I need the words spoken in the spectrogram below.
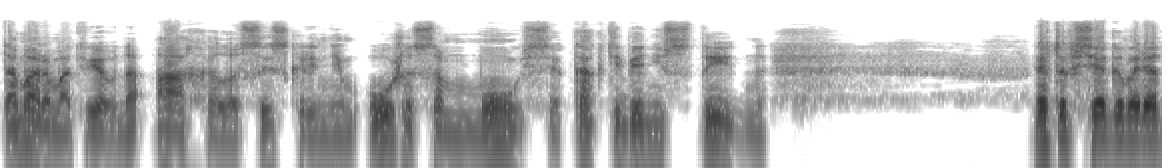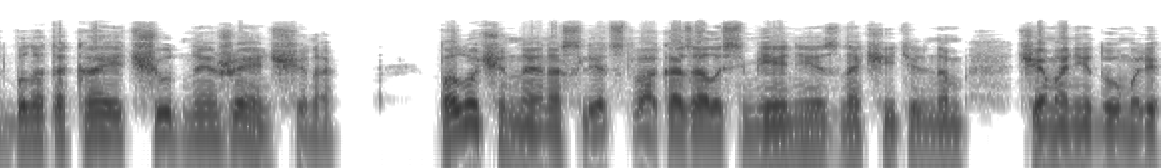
Тамара Матвеевна ахала с искренним ужасом. «Муся, как тебе не стыдно!» «Это все, говорят, была такая чудная женщина!» Полученное наследство оказалось менее значительным, чем они думали.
